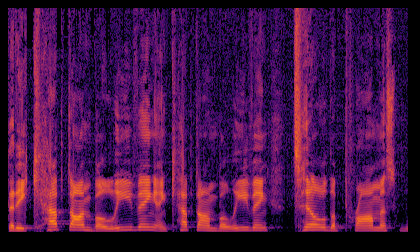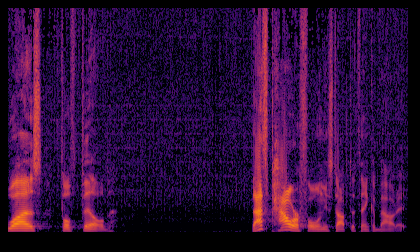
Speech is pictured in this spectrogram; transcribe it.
that he kept on believing and kept on believing till the promise was fulfilled. That's powerful when you stop to think about it.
